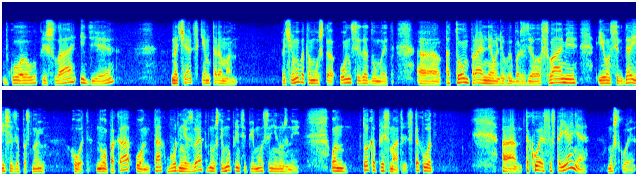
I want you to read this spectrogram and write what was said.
в голову пришла идея начать с кем-то роман. Почему? Потому что он всегда думает э, о том, правильный он ли выбор сделал с вами, и он всегда ищет запасной ход. Но пока он так бурно не развивает, потому что ему, в принципе, эмоции не нужны. Он только присматривается. Так вот, э, такое состояние мужское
